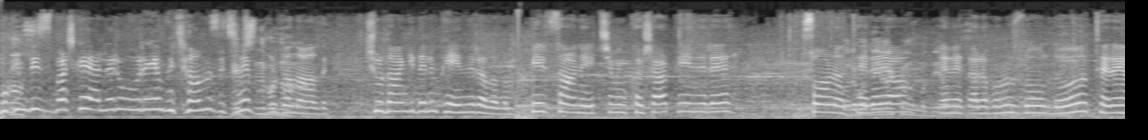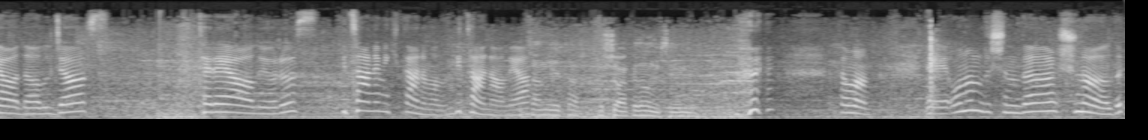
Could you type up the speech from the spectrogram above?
Bugün Olsun. biz başka yerlere uğrayamayacağımız için Hepsini hep buradan buradan aldık. Şuradan gidelim peynir alalım. Bir tane içimin kaşar peyniri. Sonra Arabada tereyağı. Evet arabamız doldu. Tereyağı da alacağız. Tereyağı alıyoruz. Bir tane mi iki tane mi alalım? Bir tane al ya. Bir tane yeter. Dur şu arkadan alayım senin. Tamam. Ee, onun dışında şunu aldık.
